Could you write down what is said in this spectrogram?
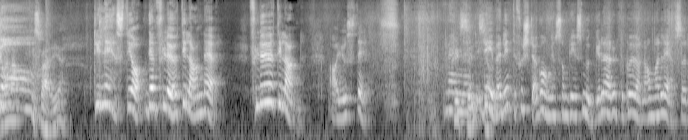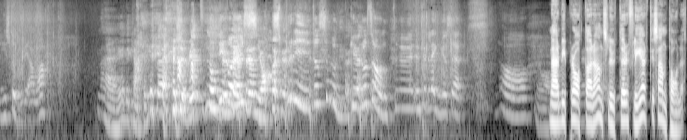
Ja! i Sverige. Det läste jag. Den flöt i land här. Flöt i land. Ja, just det. Men Precis, eh, det ja. är väl inte första gången som det är smuggel här ute på öarna om man läser historia va? Nej, det kanske det inte är. Det vet nog Det du var ju bättre än jag. sprit och smuggel och sånt eh, för länge sedan. Ja. När vi pratar ansluter fler till samtalet.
